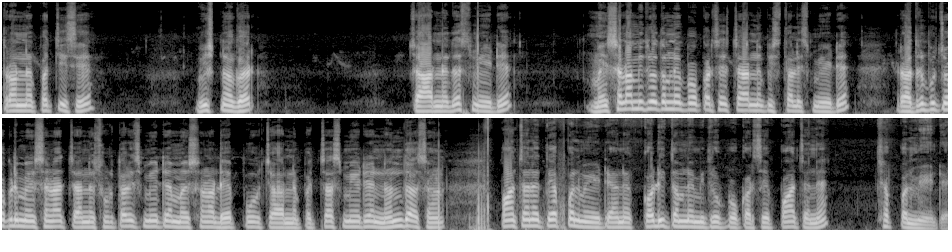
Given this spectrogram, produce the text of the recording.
ત્રણ ને પચીસે વિસનગર, ચાર ને દસ મિનિટે મહેસાણા. મિત્રો, તમને પકડશે ચાર ને પિસ્તાલીસ મિનિટે રાધનપુર ચોકડી મહેસાણા, ચાર ને સુડતાલીસ મિનિટે મહેસાણા ડેપો, ચાર ને પચાસ મિનિટે નંદાસણ, પાંચ અને ત્રેપન મિનિટે અને કડી તમને મિત્રો પકડશે પાંચ અને છપ્પન મિનિટે.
